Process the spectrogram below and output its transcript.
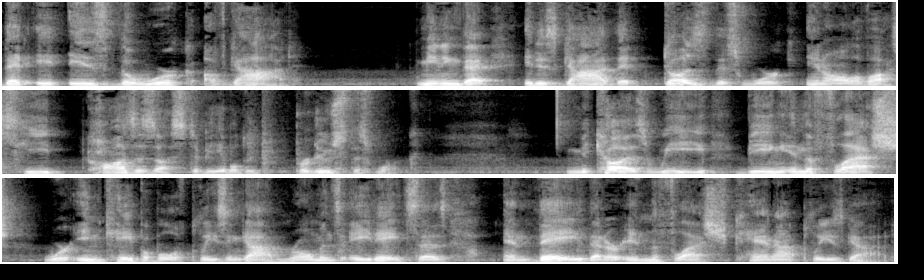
that it is the work of God, meaning that it is God that does this work in all of us. He causes us to be able to produce this work. Because we, being in the flesh, were incapable of pleasing God. Romans 8 8 says, And they that are in the flesh cannot please God.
